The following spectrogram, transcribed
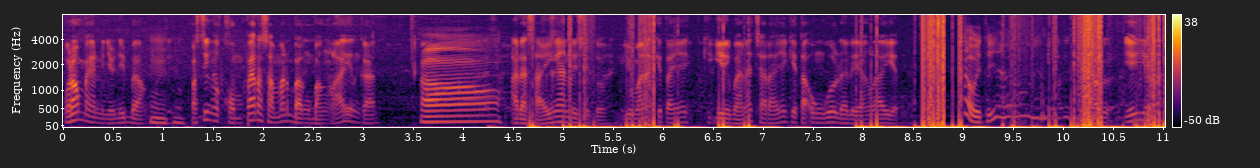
orang pengen minjem di bank Hmm. pasti nge-compare sama bank-bank lain kan Oh. ada saingan di situ gimana kitanya gimana caranya kita unggul dari yang lain Tahu itu ya. Oh, iya iyalah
